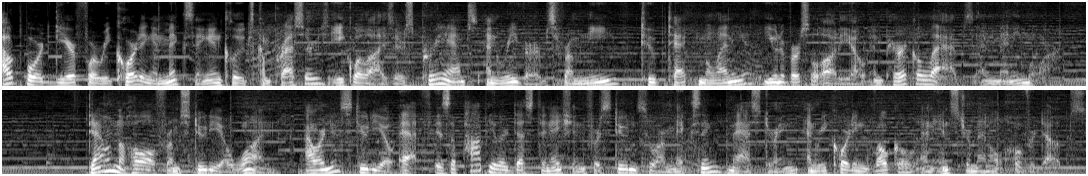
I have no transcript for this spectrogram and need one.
Outboard gear for recording and mixing includes compressors, equalizers, preamps, and reverbs from Neve, TubeTech, Millennia, Universal Audio, Empirical Labs, and many more. Down the hall from Studio One, our new Studio F is a popular destination for students who are mixing, mastering, and recording vocal and instrumental overdubs.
